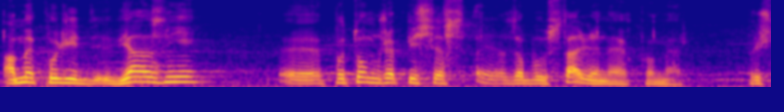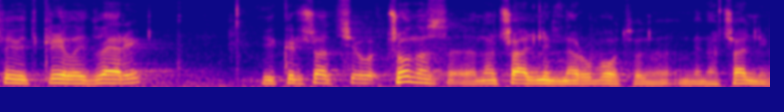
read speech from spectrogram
а ми політв'язні. Потім вже після забув Сталіна, як помер. Прийшли, відкрили двері і кричать, що, нас е, начальник на роботу, не начальник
